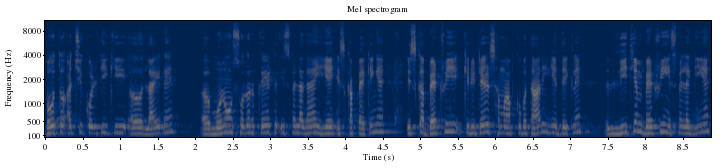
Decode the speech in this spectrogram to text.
बहुत अच्छी क्वालिटी की लाइट है। मोनो सोलर प्लेट इसमें लगाएँ, ये इसका पैकिंग है। इसका बैटरी की डिटेल्स हम आपको बता रहे हैं, ये देख लें। लिथियम बैटरी इसमें लगी है,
